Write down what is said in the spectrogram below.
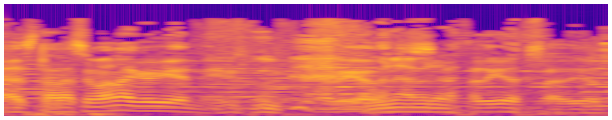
Hasta la semana que viene. Adiós. Un abrazo. Adiós, adiós.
